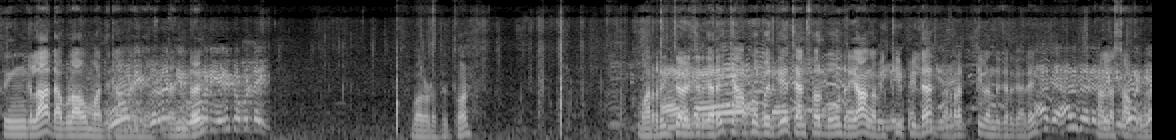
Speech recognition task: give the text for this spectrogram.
அங்கே அங்கே அங்கே ஆகா ஆகா ஆகா சிங்கிளா டபுளாகவும் மாற்றிட்டாங்க. ரெண்டு ரன் பாலோட ஃபிஃப்த் ஒன் மறித்து அடிச்சிருக்காரு. கேப்ல போயிருக்கு. சான்ஸ் ஃபார் பவுண்டரியா அங்கே விக்கி ஃபீல்டர் ரட்டி வந்துருக்காரு நல்ல ஸ்டாப்புங்க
